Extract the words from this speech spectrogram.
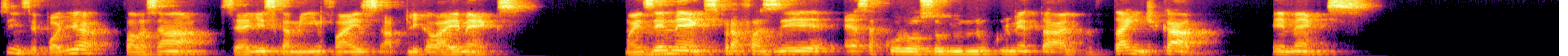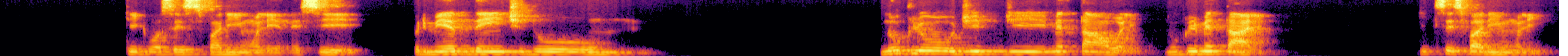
Sim, você pode falar assim, ah, segue esse caminho, faz, aplica lá Emax. Mas Emax para fazer essa coroa sobre o núcleo metálico, está indicado? Emax. O que, que vocês fariam ali nesse primeiro dente do núcleo de, de metal ali, núcleo metálico? O que, que vocês fariam ali?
